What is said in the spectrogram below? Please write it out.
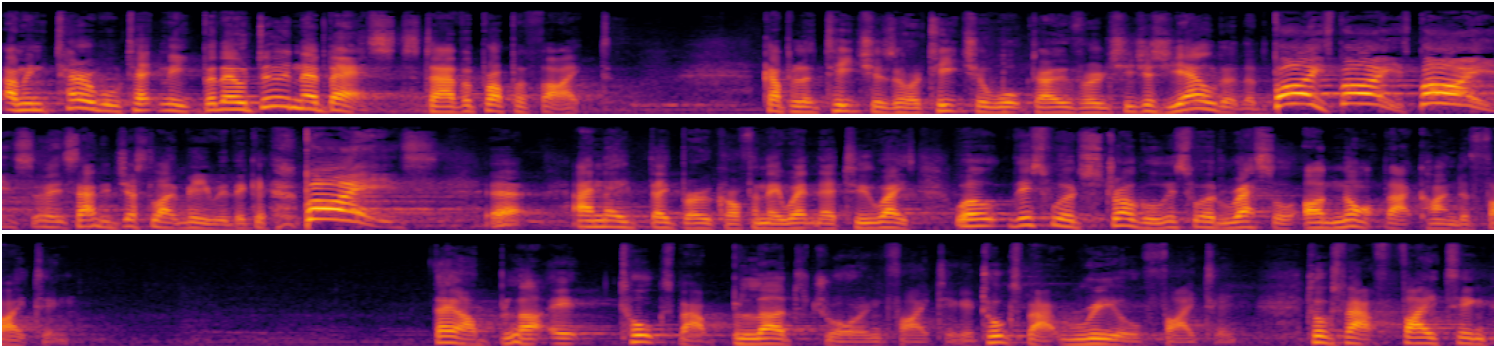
I mean, terrible technique, but they were doing their best to have a proper fight couple of teachers or a teacher walked over and she just yelled at them, boys, boys, boys. So it sounded just like me with the kids, boys. Yeah. And they, they broke off and they went their two ways. Well, this word struggle, this word wrestle are not that kind of fighting. They are blood, it talks about blood drawing fighting. It talks about real fighting. It talks about fighting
